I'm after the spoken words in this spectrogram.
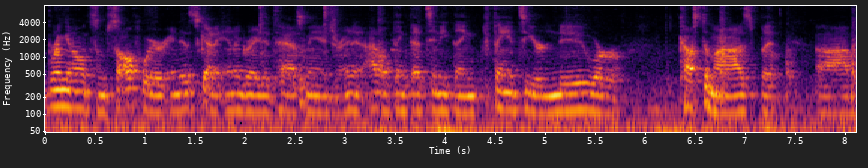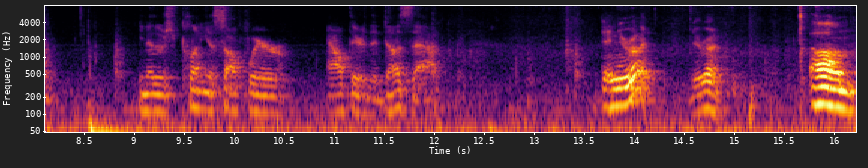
bringing on some software, and it's got an integrated task manager in it. I don't think that's anything fancy or new or customized, but um, you know, there's plenty of software out there that does that. And you're right. You're right. Um,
